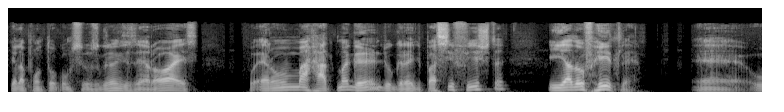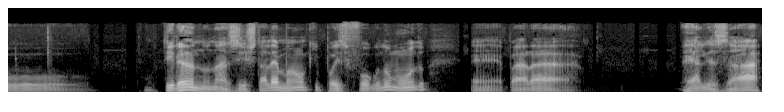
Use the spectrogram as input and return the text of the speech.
que ele apontou como seus grandes heróis, eram Mahatma Gandhi, o grande pacifista, e Adolf Hitler, é, o, o, tirano nazista alemão que pôs fogo no mundo é, para realizar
